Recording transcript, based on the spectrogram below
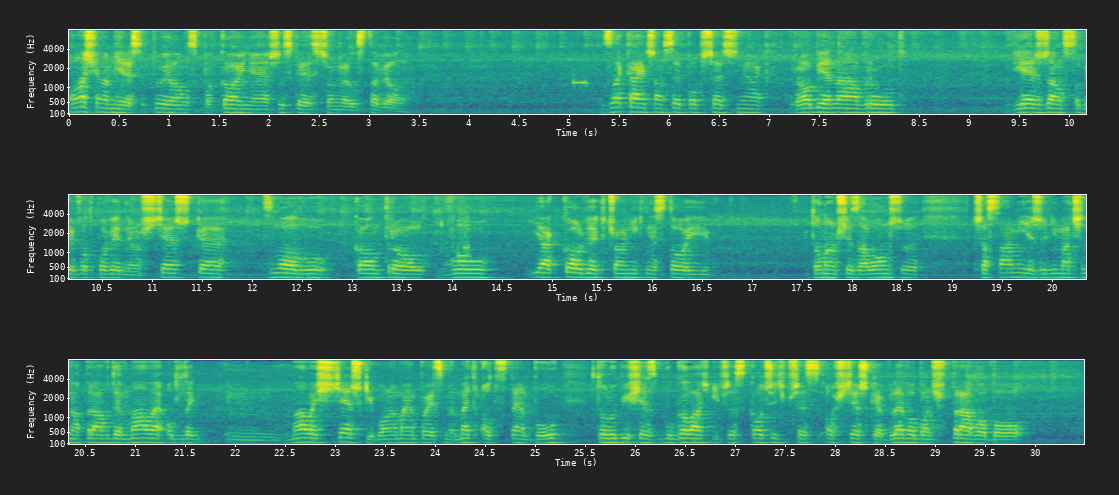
One się nam nie resetują, spokojnie, wszystko jest ciągle ustawione. Zakańczam sobie poprzeczniak, robię nawrót, wjeżdżam sobie w odpowiednią ścieżkę, znowu Ctrl W, jakkolwiek ciągnik nie stoi, to nam się załączy. Czasami, jeżeli macie naprawdę małe, mm, małe ścieżki, bo one mają powiedzmy metr odstępu, to lubi się zbugować i przeskoczyć przez o ścieżkę w lewo bądź w prawo, bo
